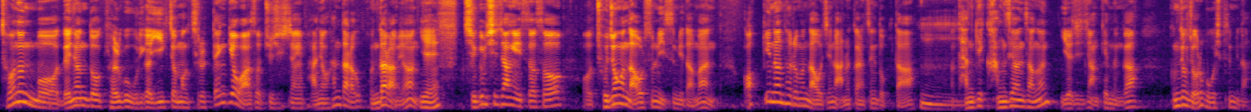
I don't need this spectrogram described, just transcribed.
저는 뭐 내년도 결국 우리가 이익 전망치를 땡겨 와서 주식시장에 반영한다라고 본다라면 예. 지금 시장에 있어서 어, 조정은 나올 수는 있습니다만 꺾이는 흐름은 나오지는 않을 가능성이 높다. 음. 단기 강세 현상은 이어지지 않겠는가 긍정적으로 보고 싶습니다.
